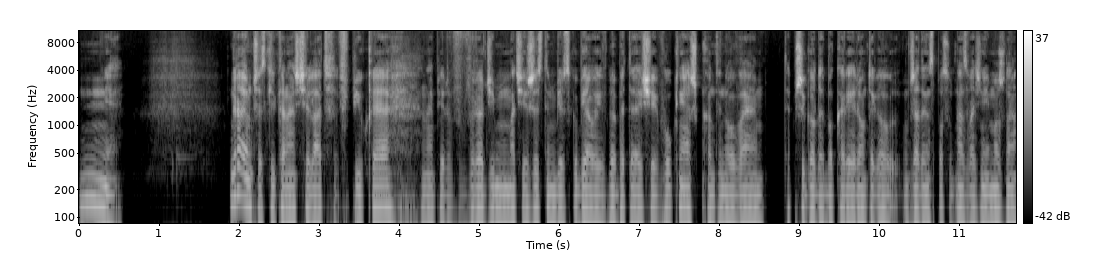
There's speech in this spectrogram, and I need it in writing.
Nie. Grałem przez kilkanaście lat w piłkę. Najpierw w rodzimym macierzystym Bielsku-Białej w BBTS-ie Włókniarz. Kontynuowałem tę przygodę, bo karierą tego w żaden sposób nazwać nie można e,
